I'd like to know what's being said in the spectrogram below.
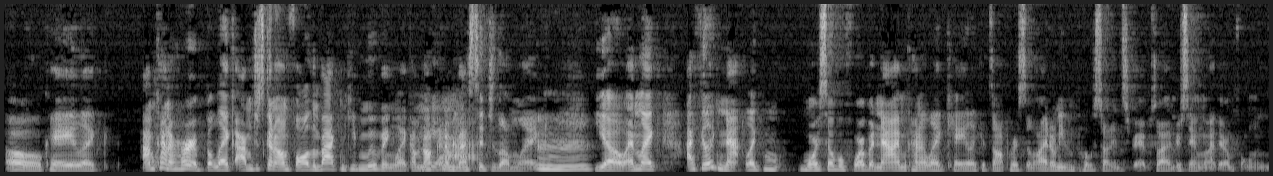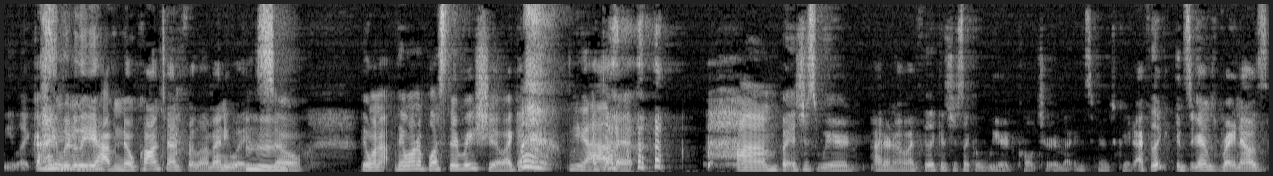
oh, okay, like I'm kind of hurt, but like I'm just gonna unfollow them back and keep moving. Like I'm not gonna message them like. Mhm. Yo, and like I feel like now, like m- more so before, but now I'm kind of like, okay, like it's not personal. I don't even post on Instagram, so I understand why they're unfollowing me. Like I literally Mm. have no content for them, anyways. Mhm. So they want to they want to bless their ratio. I get it. yeah. I get it. Um, but it's just weird. I don't know. I feel like it's just like a weird culture that Instagram's created. I feel like Instagram's right now is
